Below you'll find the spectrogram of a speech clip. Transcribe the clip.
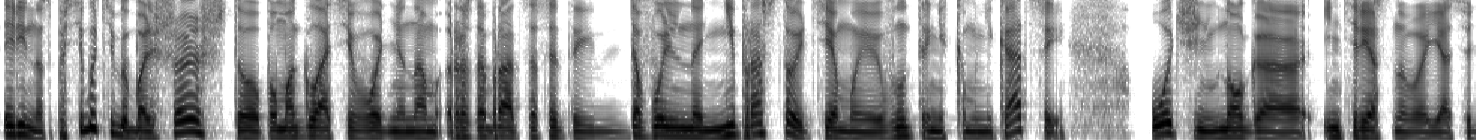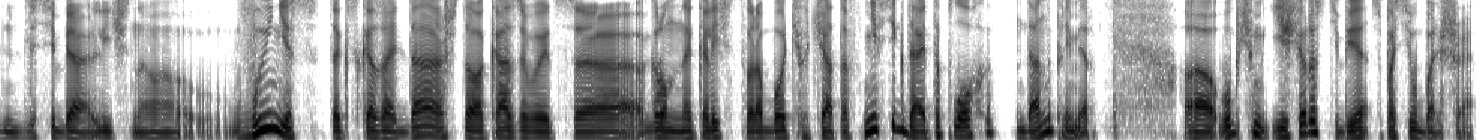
Ирина, спасибо тебе большое, что помогла сегодня нам разобраться с этой довольно непростой темой внутренних коммуникаций очень много интересного я сегодня для себя лично вынес, так сказать, да, что оказывается огромное количество рабочих чатов не всегда это плохо, да, например. А, в общем, еще раз тебе спасибо большое.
